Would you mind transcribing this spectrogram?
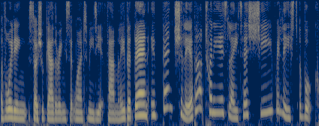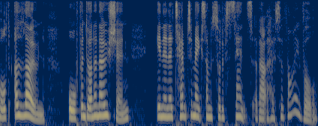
avoiding social gatherings that weren't immediate family. But then eventually, about 20 years later, she released a book called Alone Orphaned on an Ocean in an attempt to make some sort of sense about her survival.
